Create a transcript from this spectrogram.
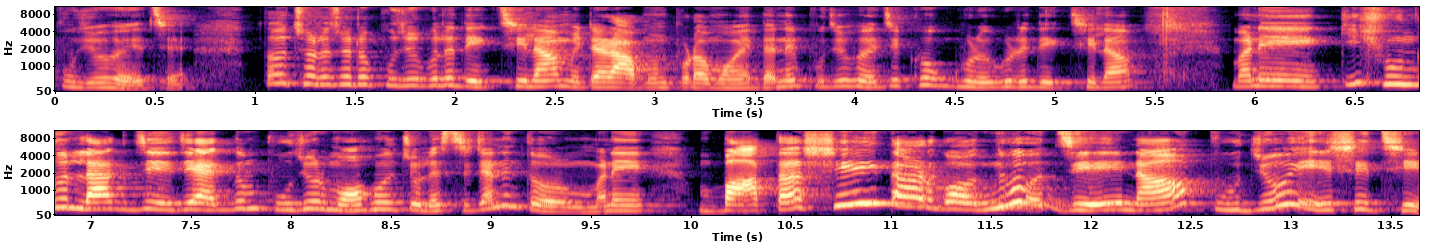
পুজো হয়েছে। তো ছোট ছোট পুজোগুলো দেখছিলাম, এটা রাবণপোড়া ময়দানে পুজো হয়েছে, খুব ঘুরে ঘুরে দেখছিলাম। মানে কি সুন্দর লাগছে যে একদম পুজোর মহল চলে এসছে, জানেন তো? মানে বাতাসেই তার গন্ধ যে না পুজো এসেছে।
